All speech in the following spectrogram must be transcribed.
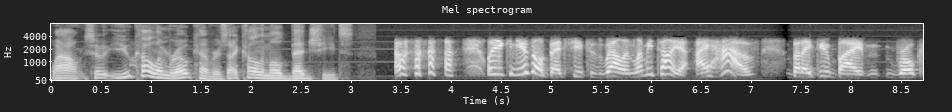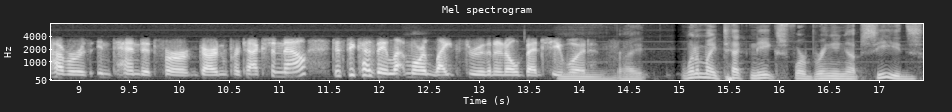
Wow. So you call them row covers. I call them old bed sheets. well, you can use old bed sheets as well. And let me tell you, I have, but I do buy row covers intended for garden protection now, just because they let more light through than an old bed sheet would. Mm, right. One of my techniques for bringing up seeds,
